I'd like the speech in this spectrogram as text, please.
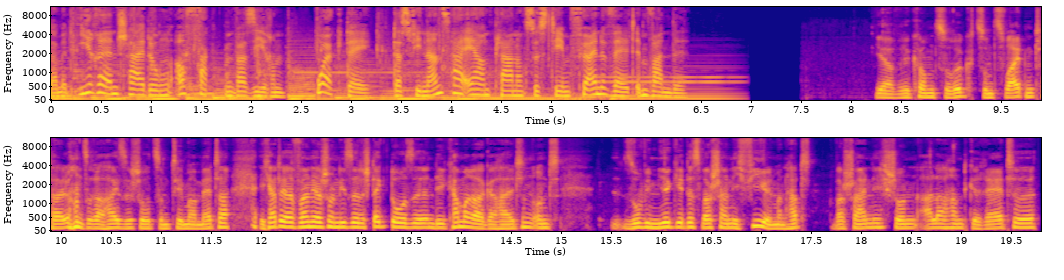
damit Ihre Entscheidungen auf Fakten basieren. Workday, das Finanz-HR- und Planungssystem für eine Welt im Wandel. Ja, willkommen zurück zum zweiten Teil unserer Heise Show zum Thema Meta. Ich hatte ja vorhin ja schon diese Steckdose in die Kamera gehalten und so wie mir geht es wahrscheinlich viel. Man hat wahrscheinlich schon allerhand Geräte,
